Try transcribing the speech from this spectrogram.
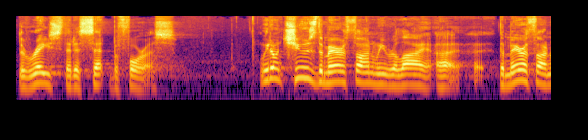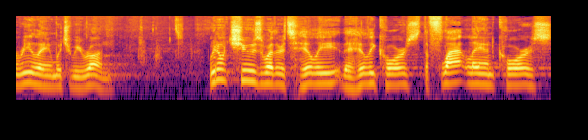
the race that is set before us. We don't choose the marathon we rely, uh, the marathon relay in which we run. We don't choose whether it's hilly, the hilly course, the flatland course,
